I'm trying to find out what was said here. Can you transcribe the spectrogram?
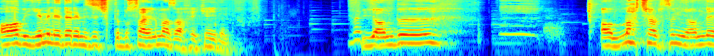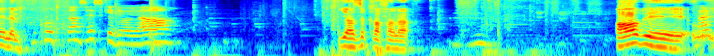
Abi yemin ederim izi çıktı. Bu sayılmaz AFK'ydim. Bakayım. Yandı. Allah çarpsın yandı elim. Bu koltuktan ses geliyor ya. Yazık kafana. Abi Sen.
